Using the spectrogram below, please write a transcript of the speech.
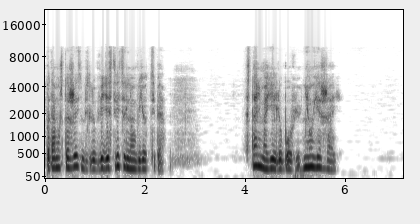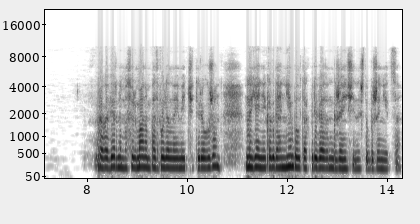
потому что жизнь без любви действительно убьет тебя. Стань моей любовью, не уезжай». Правоверным мусульманам позволено иметь четырех жен, но я никогда не был так привязан к женщине, чтобы жениться.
